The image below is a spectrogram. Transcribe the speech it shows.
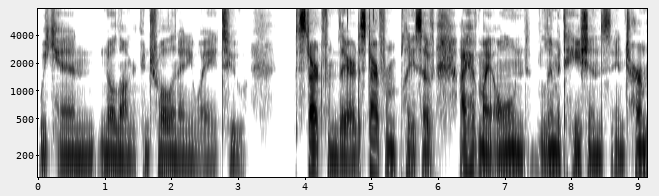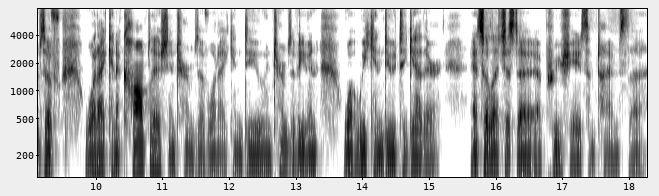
we can no longer control in any way, to to start from there, to start from a place of I have my own limitations in terms of what I can accomplish, in terms of what I can do, in terms of even what we can do together. And so let's just uh, appreciate sometimes the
